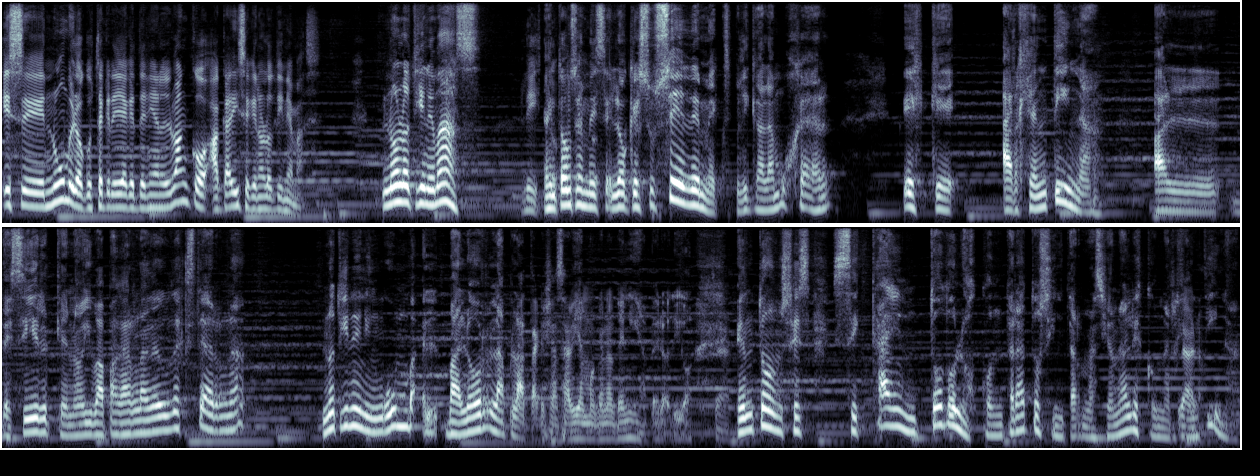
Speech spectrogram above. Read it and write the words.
ese número que usted creía que tenía en el banco, acá dice que no lo tiene más. No lo tiene más. Listo. Entonces me dice, lo que sucede, me explica la mujer, es que Argentina, al decir que no iba a pagar la deuda externa, no tiene ningún va- valor la plata, que ya sabíamos que no tenía, pero digo. Entonces se caen todos los contratos internacionales con Argentina.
